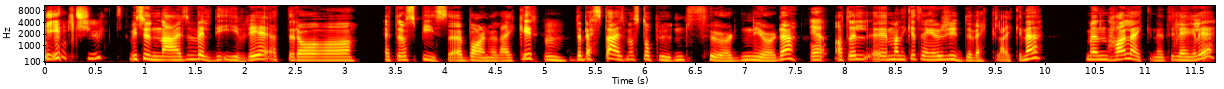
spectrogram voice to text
Helt sjukt. Hvis hunden er veldig ivrig etter å, etter å spise barneleiker Mm. Det beste er liksom å stoppe huden før den gjør det. Ja. At det, eh, man ikke trenger å rydde vekk leikene, men ha leikene tilgjengelig.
